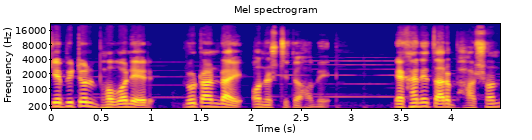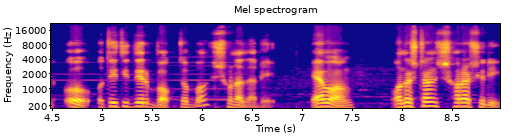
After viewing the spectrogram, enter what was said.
ক্যাপিটল ভবনের রোটান্ডায় অনুষ্ঠিত হবে। এখানে তার ভাষণ ও অতিথিদের বক্তব্য শোনা যাবে এবং অনুষ্ঠান সরাসরি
